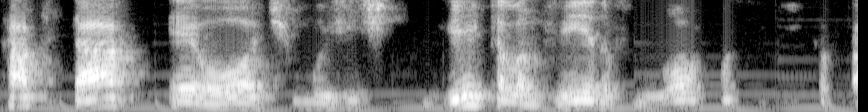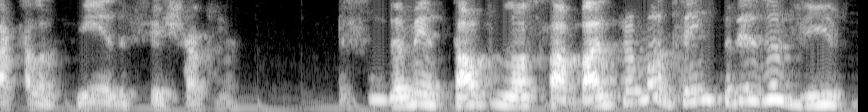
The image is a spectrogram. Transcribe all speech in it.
captar é ótimo, a gente vê aquela venda, oh, conseguir captar aquela venda, fechar com... é fundamental para o nosso trabalho para manter a empresa viva.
